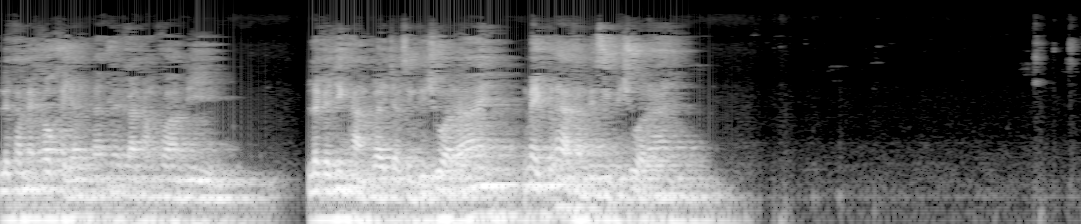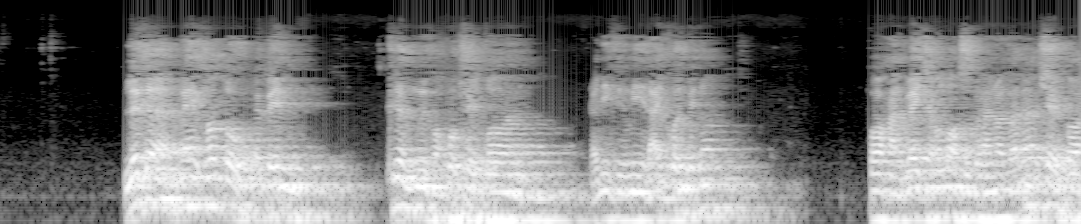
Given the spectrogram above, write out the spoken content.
เลยทำให้เขาขยันในการทำความดี และก็ยิ่งห่างไกลจากสิ่งที่ชั่วร้าย ไม่กล้าทำในสิ่งที่ชั่วร้าย แล้วก็ไม่ให้เขาตกไปเป็นเครื่องมือของพวกชัยตอนอันนี้คือมีหลายคนไปเนาะพอห่างไกลจากอัลลอฮฺสุบฮานาอัลลอฮฺชัยตอน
